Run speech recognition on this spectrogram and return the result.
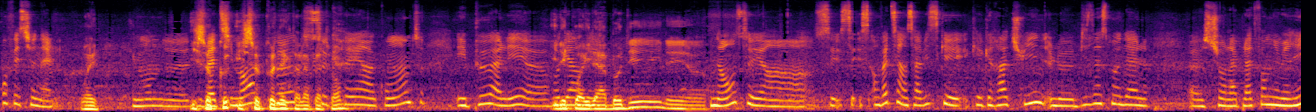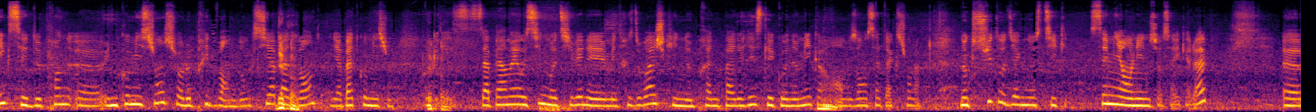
professionnel Oui. Du monde de- Il du se co- bâtiment il se connecte peut à la se plateforme. créer un compte et peut aller euh, il est quoi Il est abonné Il est. euh, Non, c'est un. c'est- c'est- en fait, c'est un service qui est, qui est gratuit. Le business model euh, sur la plateforme numérique, c'est de prendre une commission sur le prix de vente. Donc, s'il n'y a pas de vente, il n'y a pas de commission. Donc, ça permet aussi de motiver les maîtrises d'ouvrage qui ne prennent pas de risques économiques en, en faisant cette action-là. Donc, suite au diagnostic, c'est mis en ligne sur CycleUp. Euh,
